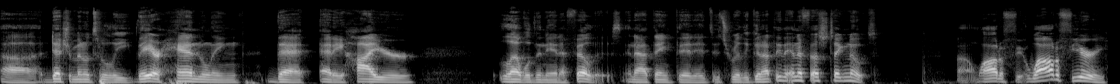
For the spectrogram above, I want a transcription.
uh, detrimental to the league. They are handling that at a higher level than the NFL is, and I think that it's it's really good. I think the NFL should take notes. Uh, Wilder, Wilder Fury,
